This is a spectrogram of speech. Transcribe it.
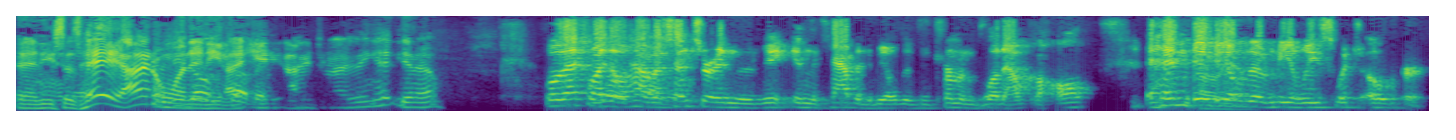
and he says, "Hey, I don't want don't any stop AI driving it," you know. Well, that's why they'll have a uh, sensor in the in the cabin to be able to determine blood alcohol, and they'll Oh, be yeah. able to immediately switch over.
